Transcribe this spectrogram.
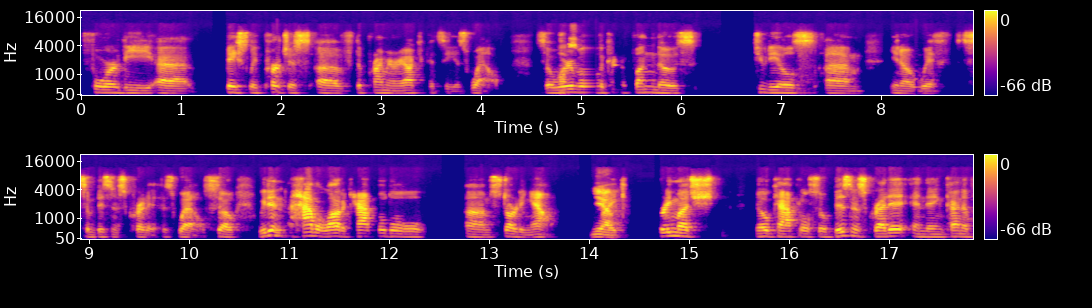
for the uh, basically purchase of the primary occupancy as well. So awesome. we're able to kind of fund those two deals, um, you know, with some business credit as well. So we didn't have a lot of capital um, starting out. Yeah. Like pretty much no capital. So business credit, and then kind of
